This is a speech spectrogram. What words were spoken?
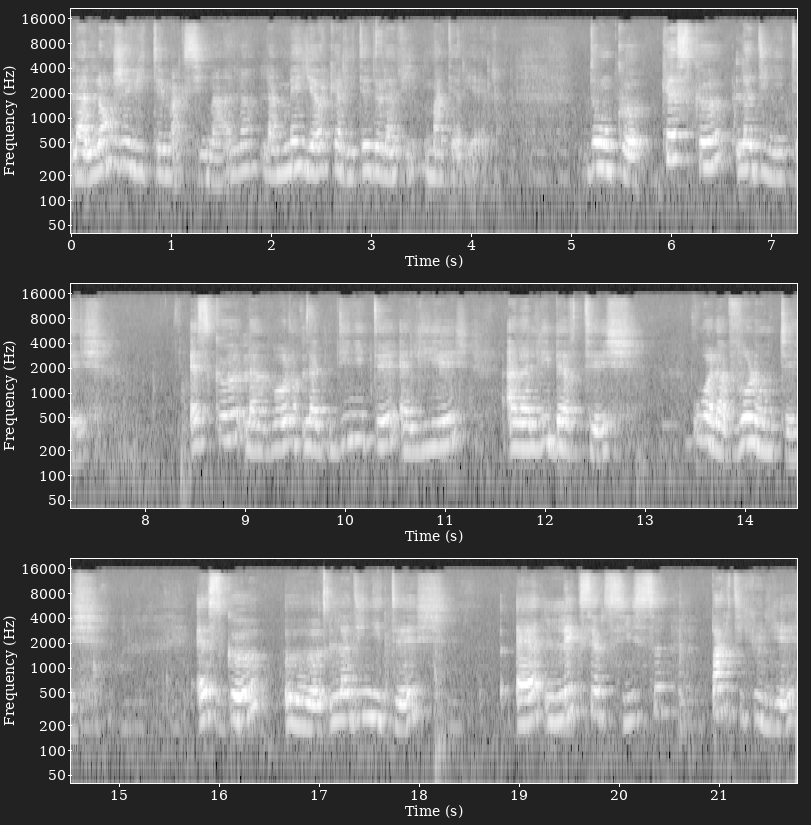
la longévité maximale, la meilleure qualité de la vie matérielle. Donc, euh, qu'est-ce que la dignité? Est-ce que la, dignité est liée à la liberté ou à la volonté? Est-ce que euh, la dignité est l'exercice particulier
